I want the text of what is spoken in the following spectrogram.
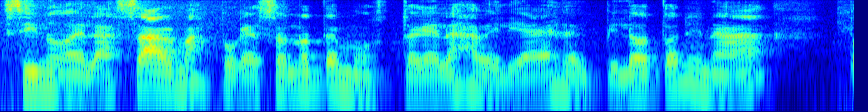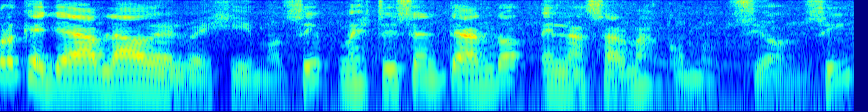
sino de las armas. Por eso no te mostré las habilidades del piloto ni nada porque ya he hablado del Behemoth, ¿sí? Me estoy centrando en las armas como opción, ¿sí?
